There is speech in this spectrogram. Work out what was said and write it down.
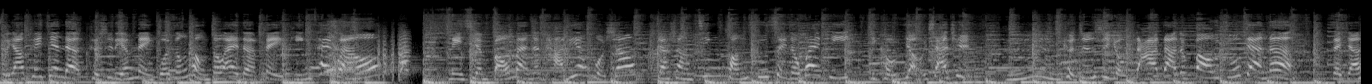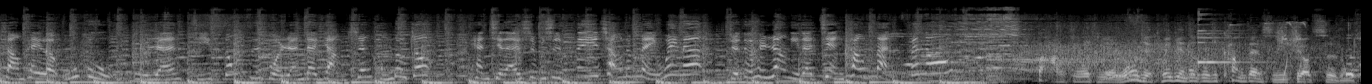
所要推荐的可是连美国总统都爱的北平菜馆哦。内馅饱满的塔炼火烧，加上金黄酥脆的外皮，一口咬下去，嗯，可真是有大大的饱足感呢。再加上配了五谷、五仁及松子果仁的养生红豆粥，看起来是不是非常的美味呢？绝对会让你的健康满分哦。大锅贴，蓉蓉姐推荐，这都是抗战时期需要吃的东西，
